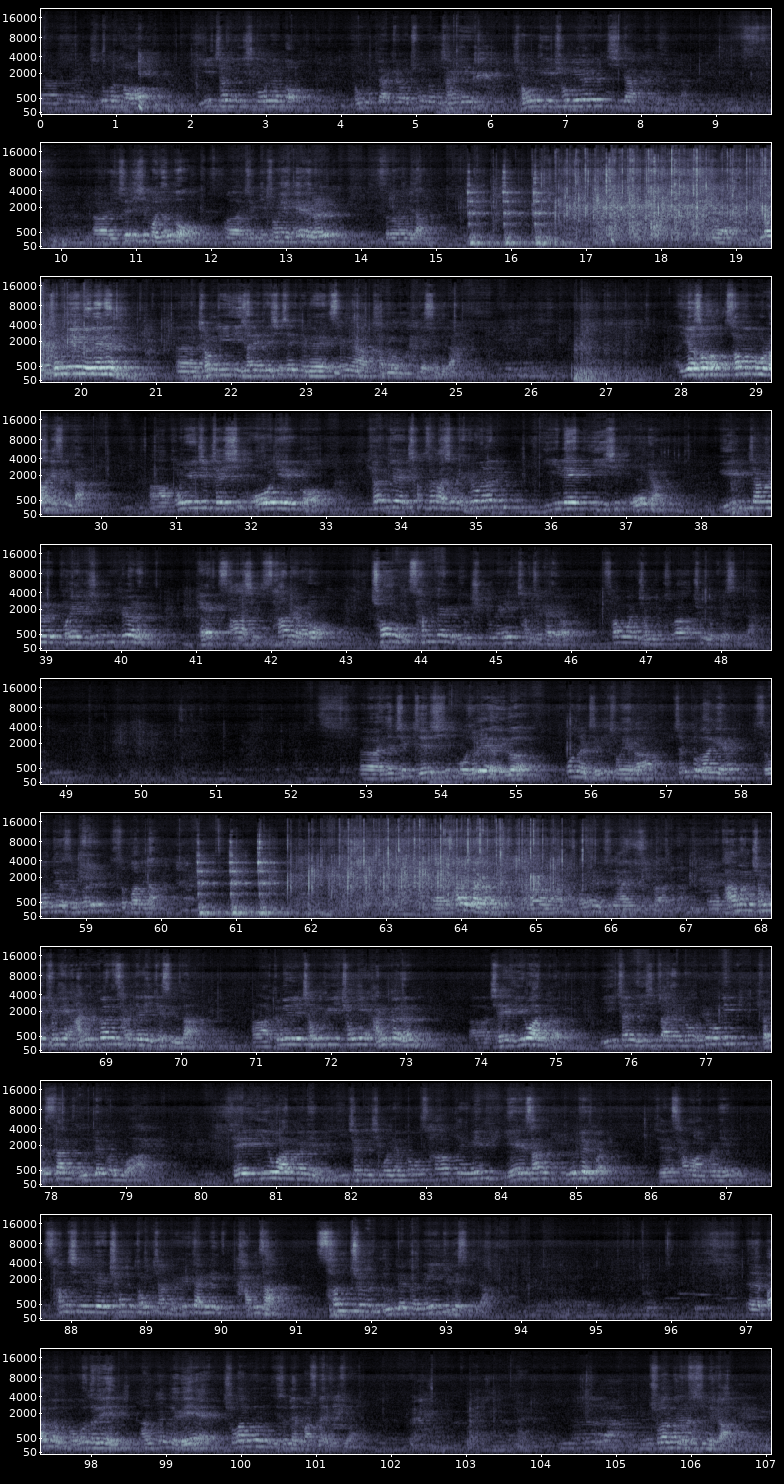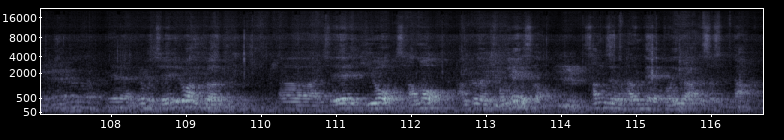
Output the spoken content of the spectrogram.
자, 지금부터 2025년도 동국대학교 총동창의 정기 총회를 시작하겠습니다. 어, 2025년도 어, 정기총회 개회를 선언합니다. 네, 국민은혜는 어, 정기 이사회 때 시세 때문에 생략하도록 하겠습니다. 이어서 성원모를 하겠습니다. 아, 본의직 제15기에 있고 현재 참석하신 회원은 225명, 유입장을 보내주신 회원은 144명으로 총 369명이 참석하여 성원 정족수가 충족되었습니다. 어, 현칙 제15조에 의거 오늘 정기총회가 적법하게 서원되었음을 선포합니다. 어, 사회자는 어, 총회를 진행하여 주시기 바랍니다. 네, 다음은 정기총회 안건 상정이 있겠습니다. 아, 금일 정기총회 안건은 어, 제1호 안건 2024년도 회무 및 결산 의결권과 제2호 안건인 2025년도 사업계획 및 예산 의결권 제3호 안건인 31대 총동창 회장 및 감사 선출 의결권 등이 되겠습니다. 예, 방금 보고 드린 안건 외에 추가안건 있으면 말씀해 주십시오. 추가안건 없으십니까? 예, 그러면 제1호 안건, 어, 제2호, 3호 안건을 총회에서 상정하는데 동의가 있었습니다.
